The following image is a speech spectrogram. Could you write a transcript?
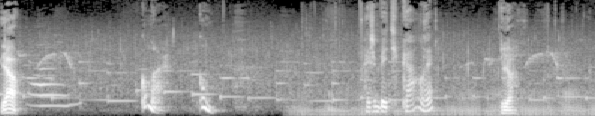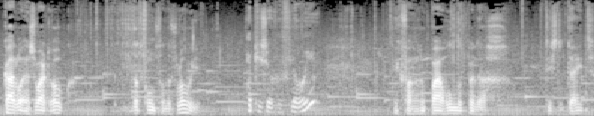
Ja. Kom maar. Kom. Hij is een beetje kaal, hè? Ja. Karel en Zwart ook. Dat komt van de vlooien. Heb je zoveel vlooien? Ik vang er een paar honderd per dag. Het is de tijd.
